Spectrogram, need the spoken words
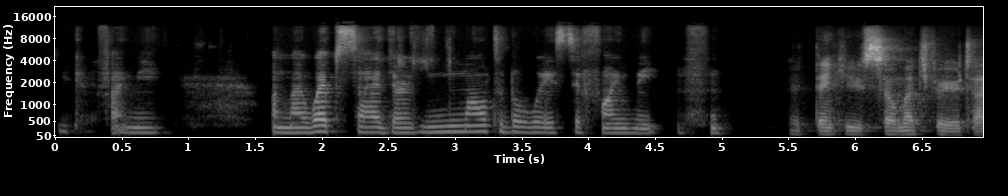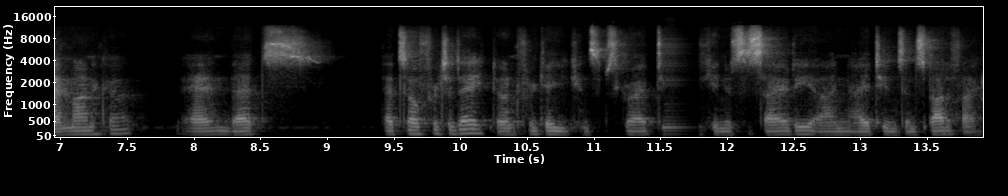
You can find me on my website. There's multiple ways to find me. Thank you so much for your time, Monika. And that's that's all for today. Don't forget you can subscribe to Kino Society on iTunes and Spotify.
